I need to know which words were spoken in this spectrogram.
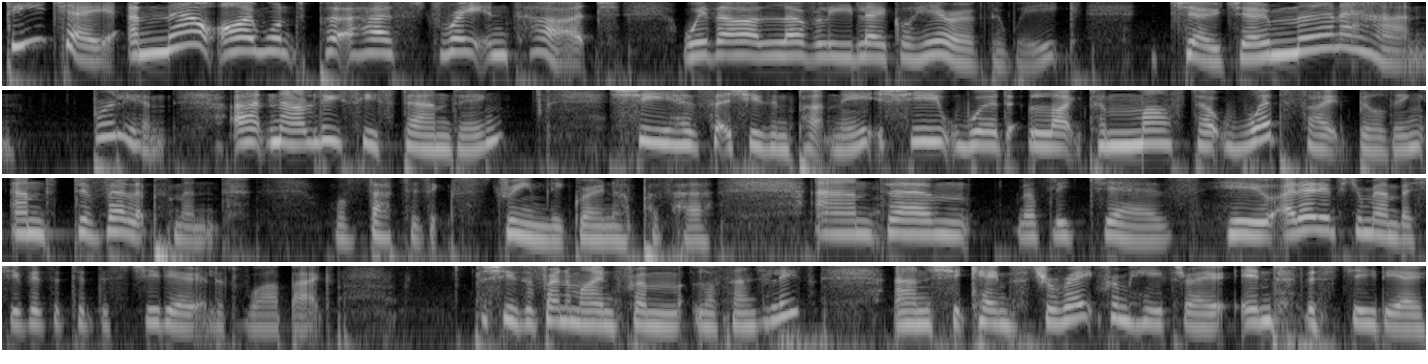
DJ. And now I want to put her straight in touch with our lovely local hero of the week, Jojo Murnaghan. Brilliant. Uh, now, Lucy Standing, she has said she's in Putney. She would like to master website building and development. Well, that is extremely grown up of her. And um, lovely Jez, who I don't know if you remember, she visited the studio a little while back. She's a friend of mine from Los Angeles, and she came straight from Heathrow into the studio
